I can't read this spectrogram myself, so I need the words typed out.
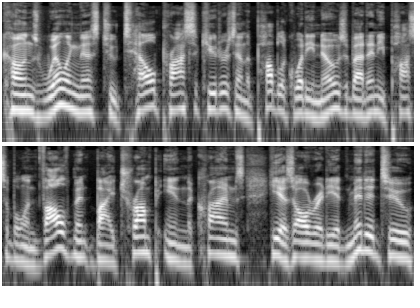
Cohen's willingness to tell prosecutors and the public what he knows about any possible involvement by Trump in the crimes he has already admitted to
